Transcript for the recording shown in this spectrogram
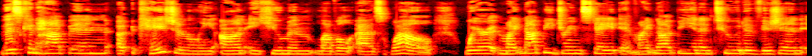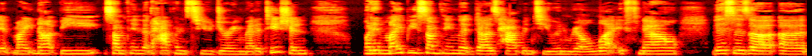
this can happen occasionally on a human level as well, where it might not be dream state, it might not be an intuitive vision, it might not be something that happens to you during meditation, but it might be something that does happen to you in real life. Now, this is a, a,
